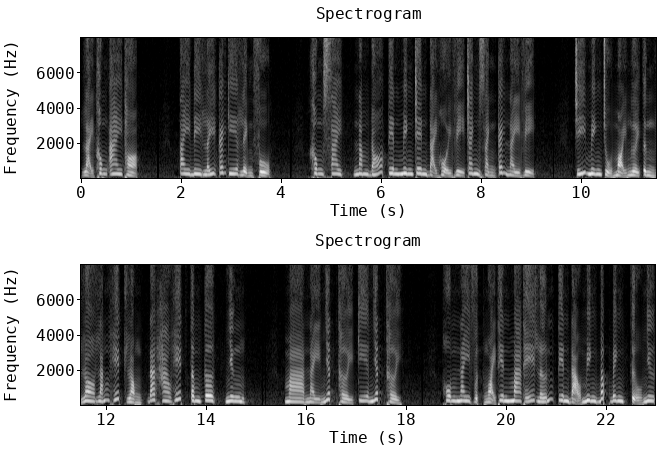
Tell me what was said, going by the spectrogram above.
lại không ai thọ. Tay đi lấy cái kia lệnh phù. Không sai, năm đó tiên minh trên đại hội vị tranh giành cách này vị. Chí minh chủ mọi người từng lo lắng hết lòng, đã hao hết tâm cơ, nhưng... Mà này nhất thời kia nhất thời. Hôm nay vực ngoại thiên ma thế lớn tiên đạo minh bấp binh tựu như...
